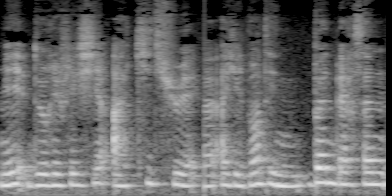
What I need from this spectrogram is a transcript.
mais de réfléchir à qui tu es, euh, à quel point tu es une bonne personne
